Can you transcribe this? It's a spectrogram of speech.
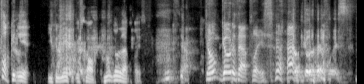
fucking it. You can make it yourself. Don't go to that place. Don't go to that place. Don't go to that place.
